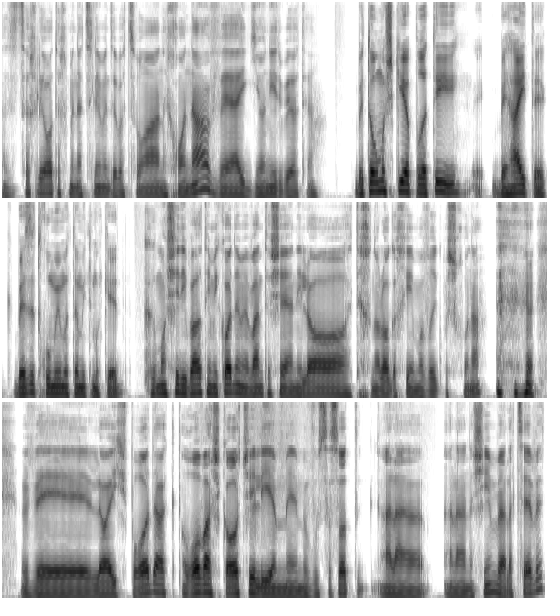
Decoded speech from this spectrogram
אז צריך לראות איך מנצלים את זה בצורה הנכונה וההגיונית ביותר. בתור משקיע פרטי בהייטק, באיזה תחומים אתה מתמקד? כמו שדיברתי מקודם, הבנת שאני לא הטכנולוג הכי מבריק בשכונה, ולא האיש product. רוב ההשקעות שלי הן אה, מבוססות על, ה, על האנשים ועל הצוות.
